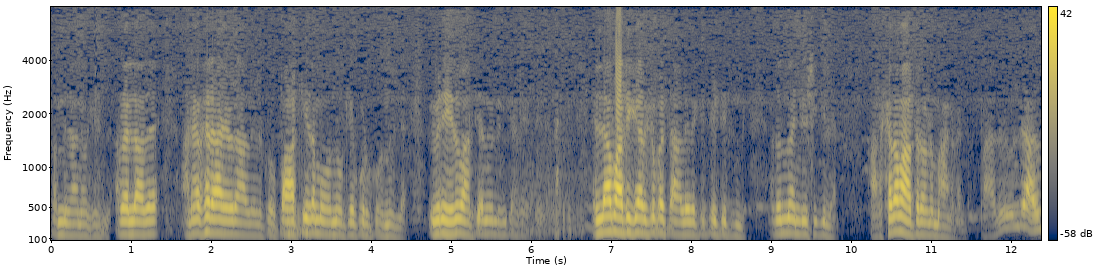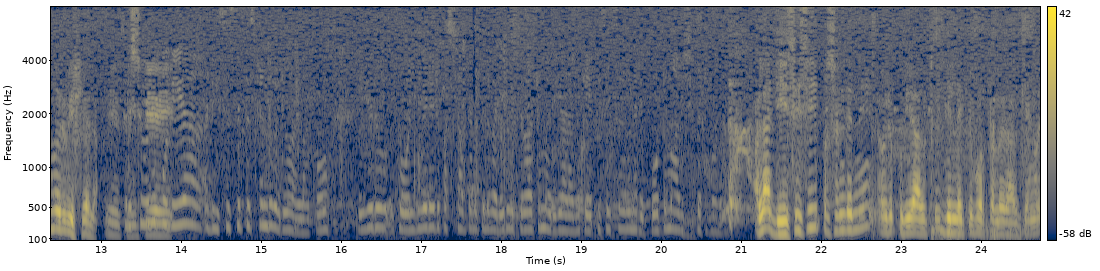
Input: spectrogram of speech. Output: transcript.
സംവിധാനവും ഒക്കെ ഉണ്ട്. അതല്ലാതെ അനർഹരായ ഒരാളുകൾക്കോ പാർട്ടിയുടെ മുഖം നോക്കിയോ കൊടുക്കുമൊന്നുമില്ല ഇവർ ഏത് പാർട്ടിയാണെന്നും എനിക്കറിയത്തില്ല. എല്ലാ പാർട്ടിക്കാർക്കും പെട്ട ആളുകൾക്ക് കിട്ടിയിട്ടുണ്ട് അതൊന്നും അന്വേഷിക്കില്ല. അർഹത മാത്രമാണ് മാനദണ്ഡം. അതുകൊണ്ട് അതൊന്നും ഒരു വിഷയമല്ല പുതിയ ഡി സി സി പ്രസിഡന്റ് വരുവാണല്ലോ. അപ്പോൾ ഈ ഒരു തോൽവിയുടെ ഒരു പശ്ചാത്തലത്തിൽ വലിയൊരു ഉത്തരവാദിത്വം വരികയാണെന്ന് കെ പി സി സിയിൽ റിപ്പോർട്ടും ആവശ്യപ്പെട്ടിട്ടുണ്ട്. അല്ല ഡി സി സി പ്രസിഡന്റിന് ഒരു പുതിയ ആൾക്ക് ജില്ലയ്ക്ക് പുറത്തുള്ള ഒരാൾക്ക് ഞങ്ങൾ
